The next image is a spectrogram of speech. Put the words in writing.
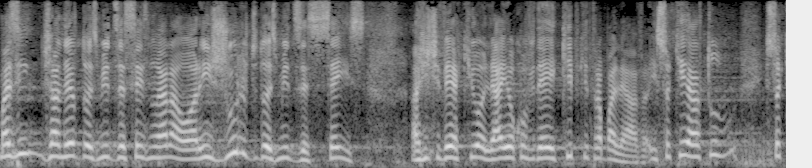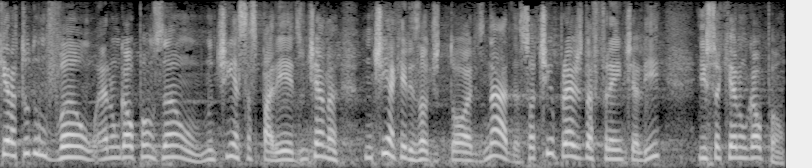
Mas em janeiro de 2016 não era a hora. Em julho de 2016, a gente veio aqui olhar e eu convidei a equipe que trabalhava. Isso aqui era tudo, isso aqui era tudo um vão, era um galpãozão, não tinha essas paredes, não tinha, não tinha aqueles auditórios, nada. Só tinha o prédio da frente ali, isso aqui era um galpão.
